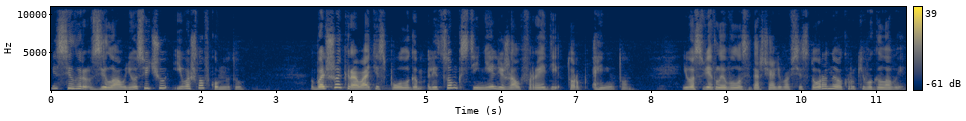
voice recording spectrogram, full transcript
Мисс Силвер взяла у него свечу и вошла в комнату. В большой кровати с пологом лицом к стене лежал Фредди Торп Эннингтон. Его светлые волосы торчали во все стороны вокруг его головы.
